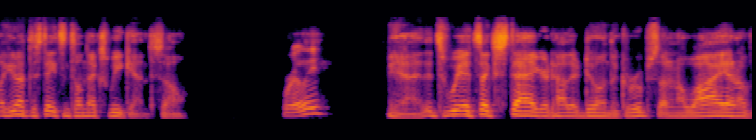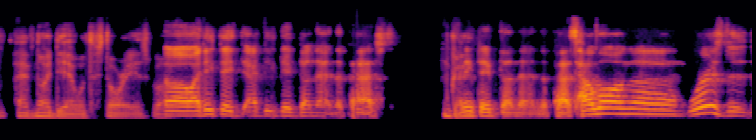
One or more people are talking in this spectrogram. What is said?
like you don't have the states until next weekend. So Really? yeah, it's it's like staggered how they're doing the groups. I don't know why. I don't. I have no idea what the story is, but Oh, I think they. I think they've done that in the past. I think they've done that in the past. How long? Uh, where is the?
